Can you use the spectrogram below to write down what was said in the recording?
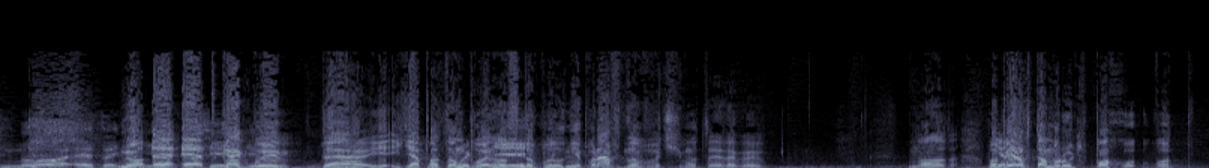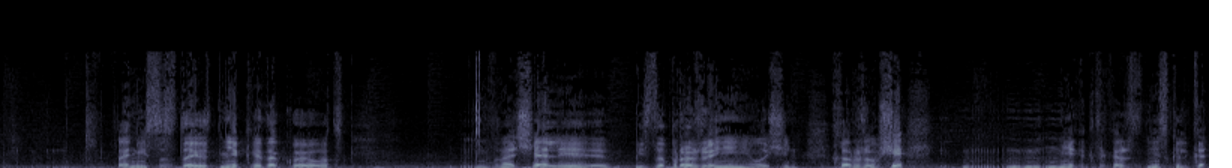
Но это Ну, не э- это как бы, да, я, потом понял, что был неправ, но почему-то я такой... Ну, во-первых, там руки похожи, вот, они создают некое такое вот в начале изображение не очень хорошее. Вообще, мне как-то кажется, несколько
